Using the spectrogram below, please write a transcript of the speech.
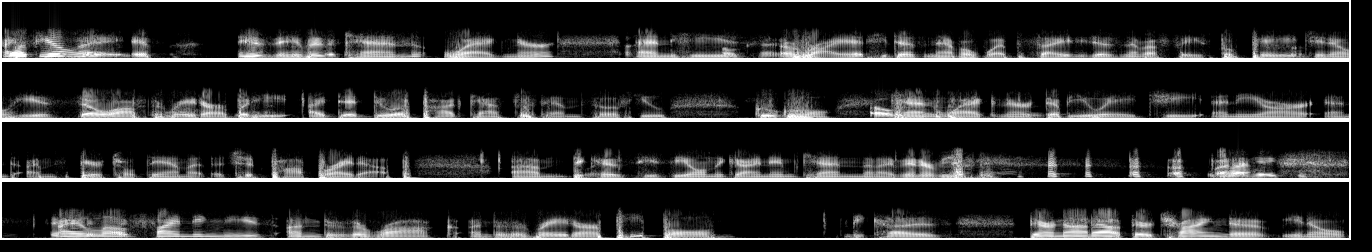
What's I feel like name? if his name is Ken Wagner, and he's Okay. a riot. He doesn't have a website. He doesn't have a Facebook page. You know, he is so off the radar. But he, I did do a podcast with him. So if you Google Okay. Ken Wagner, W A G N E R, and I'm spiritual, damn it, it should pop right up, um, because he's the only guy named Ken that I've interviewed. right. I love finding these under the rock, under the radar people because they're not out there trying to, you know,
